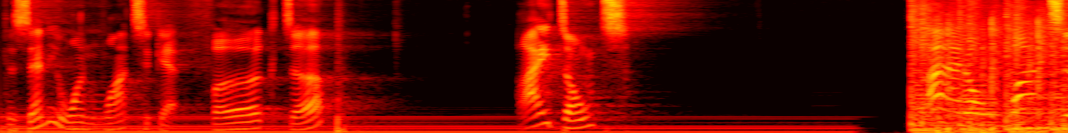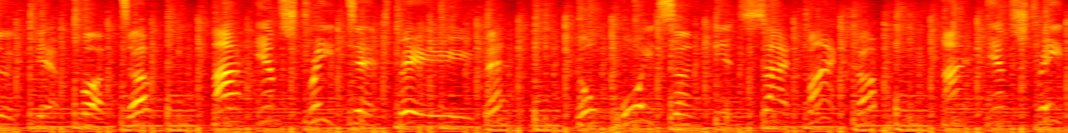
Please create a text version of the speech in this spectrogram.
does anyone want to get fucked up? I don't. I don't want to get fucked up. I am straight edge, baby. No poison inside my cup. I am straight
